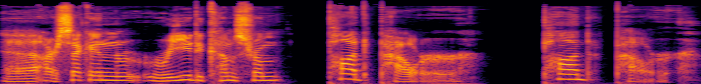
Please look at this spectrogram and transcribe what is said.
Uh, our second read comes from Pod Power. Pod Power.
